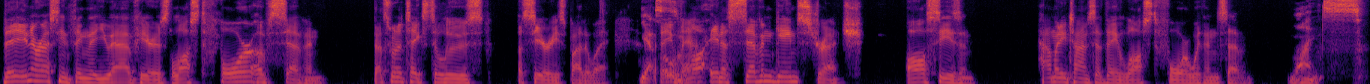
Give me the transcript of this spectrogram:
The interesting thing that you have here is lost four of seven. That's what it takes to lose a series, by the way. Yes. They've oh, man. in a seven game stretch all season. How many times have they lost four within seven? Once.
